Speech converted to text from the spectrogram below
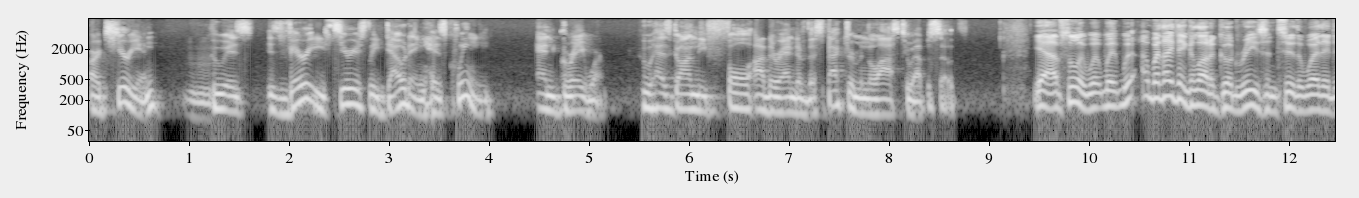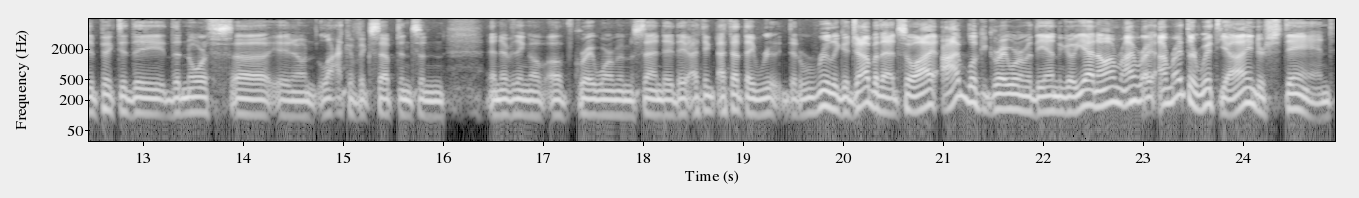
are Tyrion, mm-hmm. who is is very seriously doubting his queen, and Grey Worm, who has gone the full other end of the spectrum in the last two episodes. Yeah, absolutely. With, with, with, I think a lot of good reason too, the way they depicted the the North's uh, you know lack of acceptance and and everything of, of Grey Worm and Missandei. They, I think I thought they really did a really good job of that. So I I look at Grey Worm at the end and go, yeah, no, I'm, I'm right. I'm right there with you. I understand.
